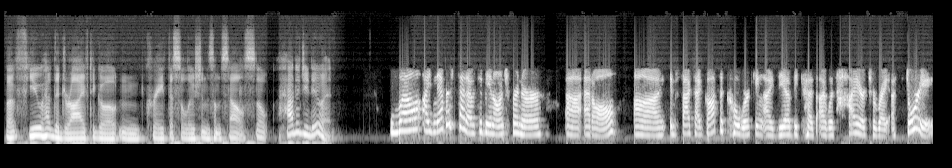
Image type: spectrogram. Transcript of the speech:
but few have the drive to go out and create the solutions themselves. So, how did you do it? Well, I never set out to be an entrepreneur uh, at all. Uh, in fact, I got the co working idea because I was hired to write a story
